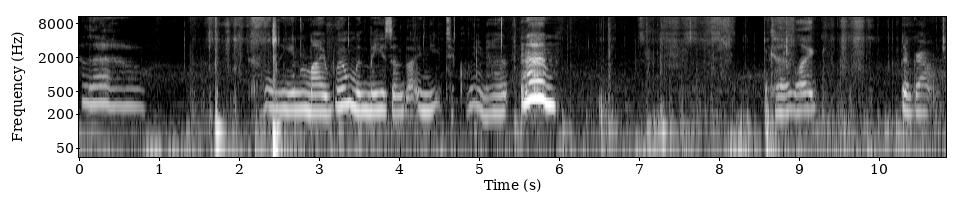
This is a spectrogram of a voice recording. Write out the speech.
Hello. Clean my room with me since I need to clean it. Because, like, the ground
